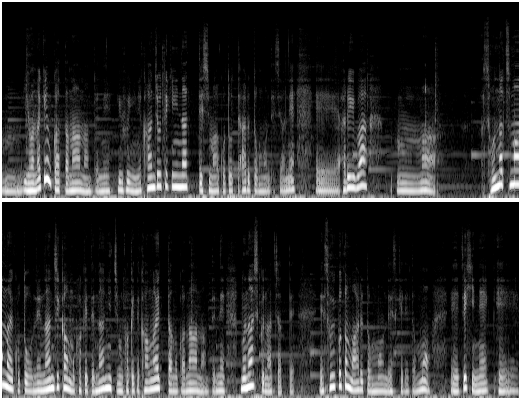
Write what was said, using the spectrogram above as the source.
う、うん、言わなきゃよかったななんてねいうふうにね感情的になってしまうことってあると思うんですよね。えー、あるいは、うん、まあそんなつまんないことをね何時間もかけて何日もかけて考えてたのかななんてね虚しくなっちゃって、えー、そういうこともあると思うんですけれども、えー、ぜひね、え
